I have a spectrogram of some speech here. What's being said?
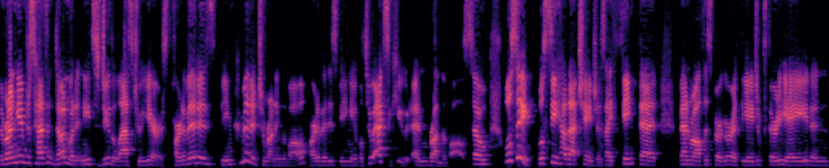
the run game just hasn't done what it needs to do the last two years. Part of it is being committed to running the ball. Part of it is being able to execute and run the ball. So we'll see. We'll see how that changes. I think that Ben Roethlisberger, at the age of 38, and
